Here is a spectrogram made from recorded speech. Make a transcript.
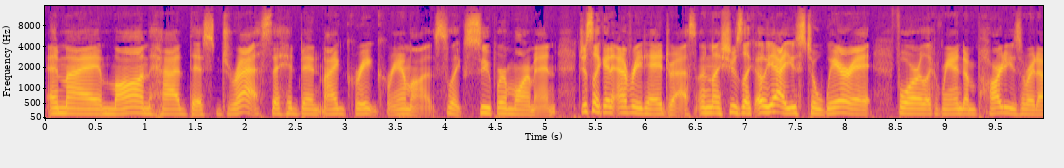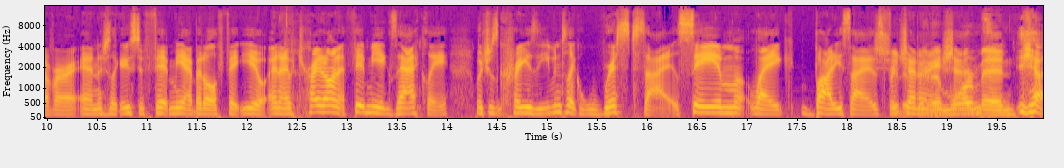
and my mom had this dress that had been my great grandma's, like super Mormon, just like an everyday dress. And like she was like, "Oh yeah, I used to wear it for like random parties or whatever." And she's like, "It used to fit me. I bet it'll fit you." And I tried it on; it fit me exactly, which was crazy, even to like wrist size, same like body size for Should have been a generations. Mormon. Yeah,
